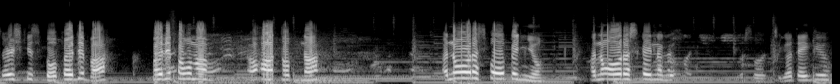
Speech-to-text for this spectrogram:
Sir, excuse po, pwede ba? Pwede pa umab... Oh, cut off na? Anong oras po open nyo? Anong oras kayo nag... Alas 8. Sige, thank you.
